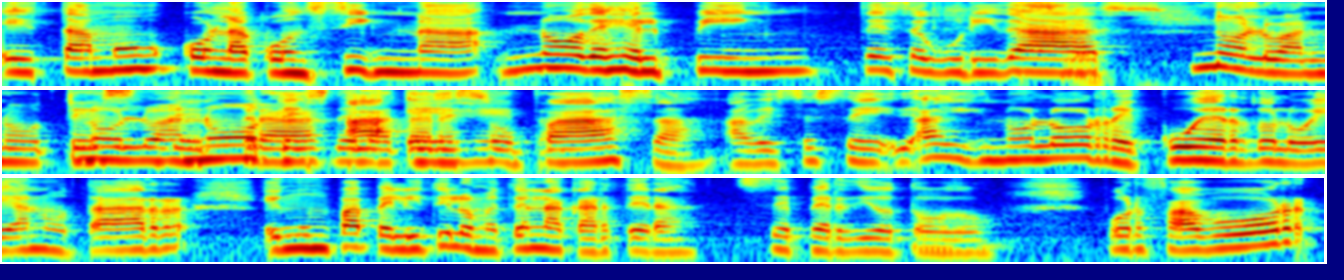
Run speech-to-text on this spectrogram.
estamos con la consigna, no deje el pin de seguridad. No lo anotes. No lo anotes. De la ah, eso pasa. A veces se, ay, no lo recuerdo, lo voy a anotar en un papelito y lo meto en la cartera. Se perdió todo. Por favor,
